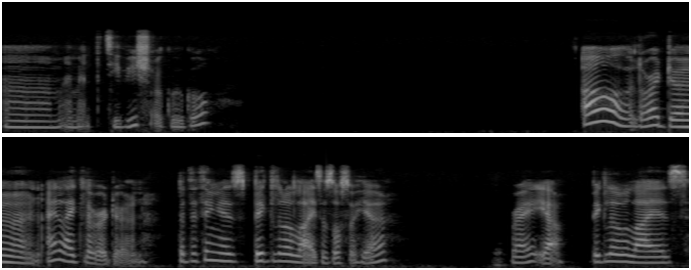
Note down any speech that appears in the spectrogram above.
Um, I meant the TV show Google. Oh, Laura Dern. I like Laura Dern. But the thing is, Big Little Lies is also here. Right? Yeah. Big Little Lies.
